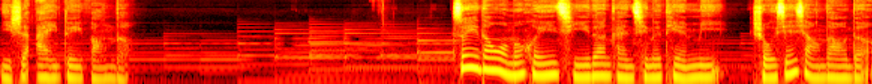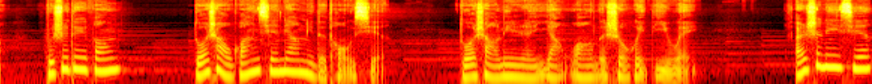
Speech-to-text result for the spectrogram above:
你是爱对方的，所以当我们回忆起一段感情的甜蜜，首先想到的不是对方多少光鲜亮丽的头衔，多少令人仰望的社会地位，而是那些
